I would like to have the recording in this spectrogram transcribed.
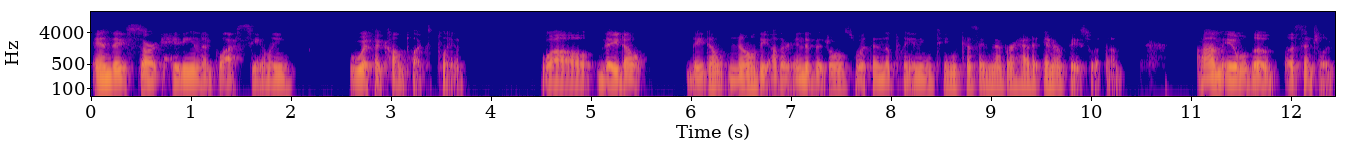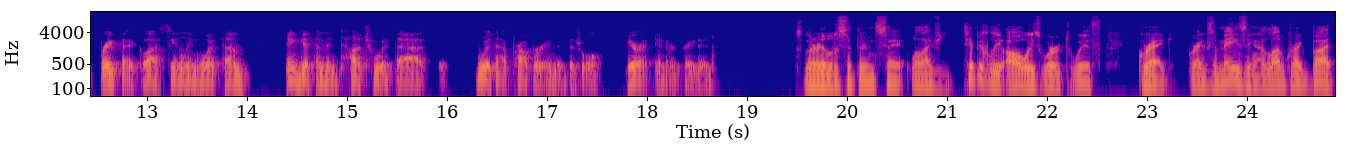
and they start hitting a glass ceiling with a complex plan. Well, they don't they don't know the other individuals within the planning team because they've never had an interface with them. I'm able to essentially break that glass ceiling with them and get them in touch with that with that proper individual here at Integrated. So they're able to sit there and say, well, I've typically always worked with Greg. Greg's amazing. I love Greg, but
